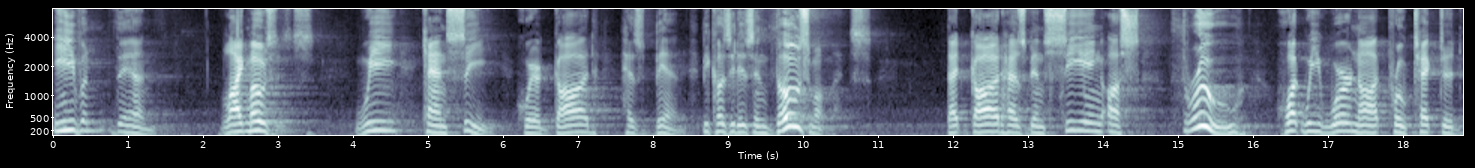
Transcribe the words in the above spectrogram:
Even then, like Moses, we can see where God has been because it is in those moments that God has been seeing us through what we were not protected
